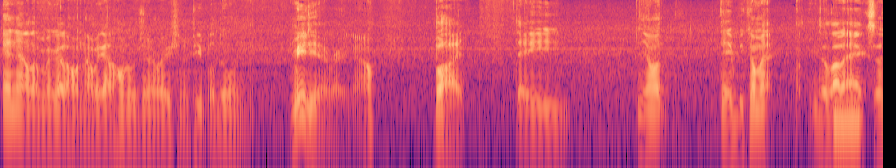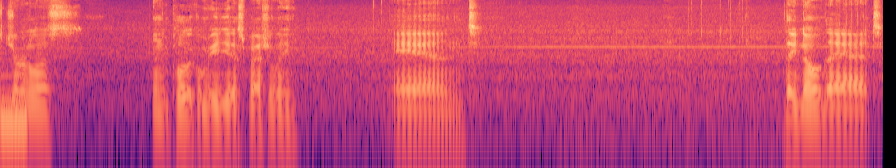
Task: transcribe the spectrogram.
And now I mean, we got a whole now we got a whole new generation of people doing media right now, but they, you know, they've become a, a lot of access mm-hmm. journalists in the political media, especially, and they know that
